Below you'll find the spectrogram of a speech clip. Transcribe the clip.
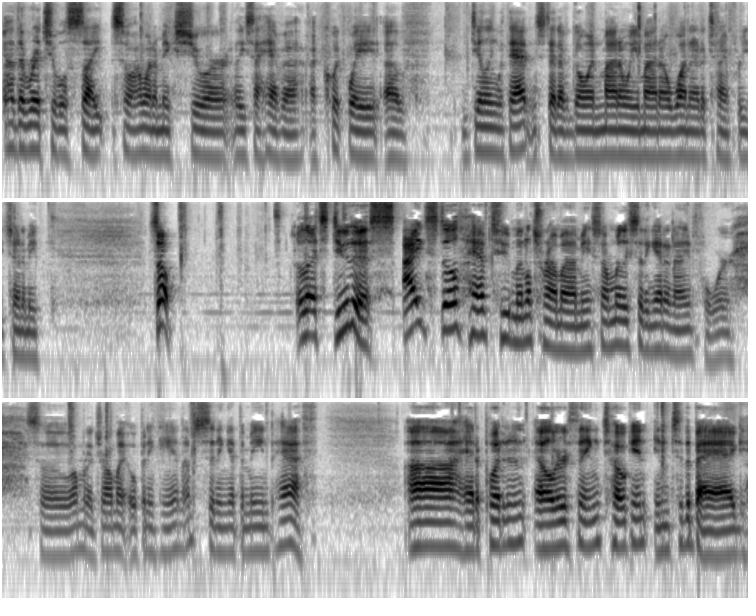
the ritual site. So I want to make sure at least I have a, a quick way of dealing with that instead of going mano a mano one at a time for each enemy. So let's do this. I still have two mental trauma on me, so I'm really sitting at a 9 4. So I'm going to draw my opening hand. I'm sitting at the main path. Uh, I had to put an Elder Thing token into the bag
